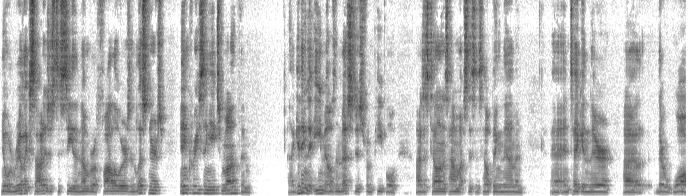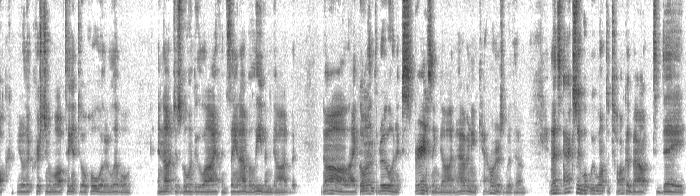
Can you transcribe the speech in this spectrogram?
You know, we're really excited just to see the number of followers and listeners increasing each month and uh, getting the emails and messages from people uh, just telling us how much this is helping them and and taking their uh, their walk, you know, their Christian walk, taking it to a whole other level, and not just going through life and saying I believe in God, but no, like going through and experiencing God and having encounters with Him. And that's actually what we want to talk about today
